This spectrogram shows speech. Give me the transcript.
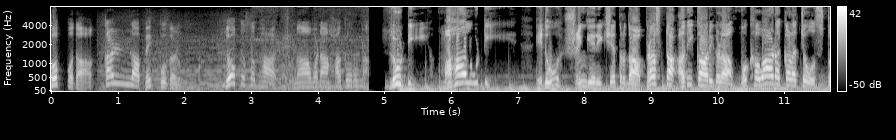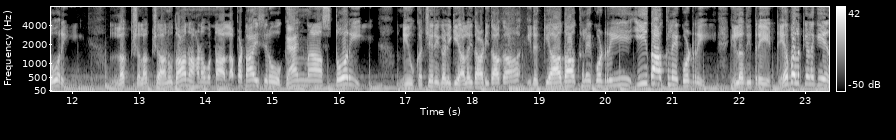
ಕೊಪ್ಪದ ಕಳ್ಳ ಬೆಕ್ಕುಗಳು. ಲೋಕಸಭಾ ಚುನಾವಣಾ ಹಗರಣ. ಲೂಟಿ, ಮಹಾಲೂಟಿ. ಇದು ಶೃಂಗೇರಿ ಕ್ಷೇತ್ರದ ಭ್ರಷ್ಟ ಅಧಿಕಾರಿಗಳ ಮುಖವಾಡ ಕಳಚೋ ಸ್ಟೋರಿ. ಲಕ್ಷ ಲಕ್ಷ ಅನುದಾನ ಹಣವನ್ನ ಲಪಟಾಯಿಸಿರೋ ಗ್ಯಾಂಗ್ನ ಸ್ಟೋರಿ. ನೀವು ಕಚೇರಿಗಳಿಗೆ ಅಲೆದಾಡಿದಾಗ ಇದಕ್ಕೆ ಆ ದಾಖಲೆ ಕೊಡ್ರಿ, ಈ ದಾಖಲೆ ಕೊಡ್ರಿ. ಇಲ್ಲದಿದ್ರೆ ಟೇಬಲ್ ಕೆಳಗೆ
